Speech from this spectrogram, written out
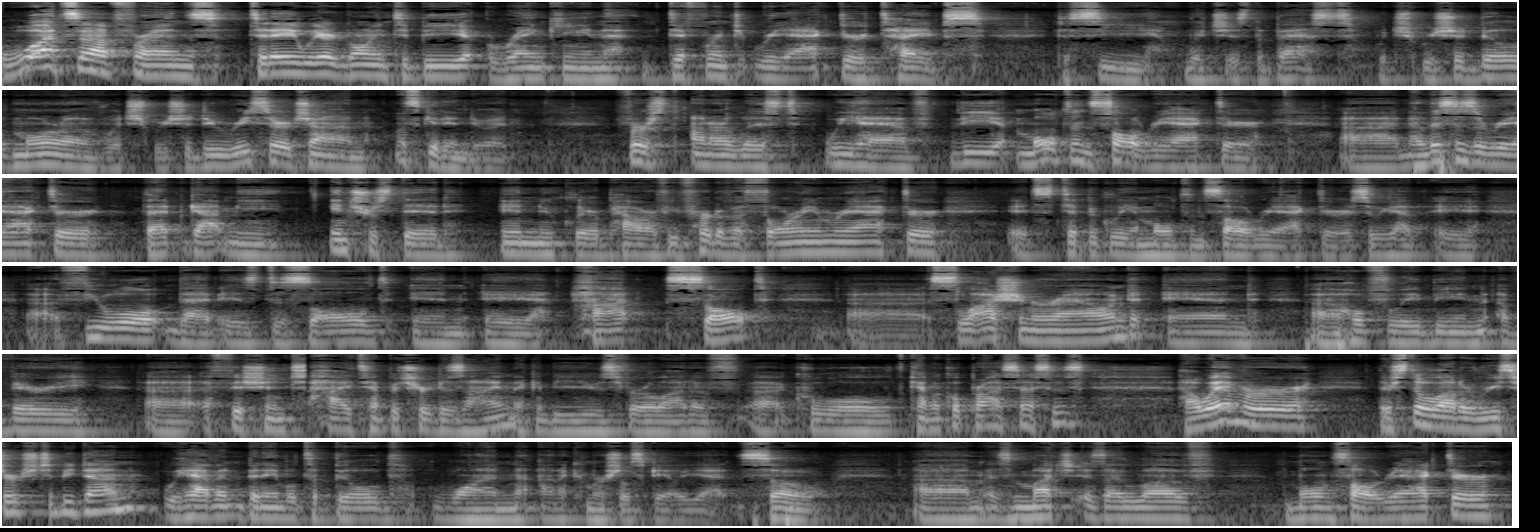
What's up, friends? Today we are going to be ranking different reactor types to see which is the best, which we should build more of, which we should do research on. Let's get into it. First on our list, we have the molten salt reactor. Uh, now, this is a reactor that got me interested in nuclear power. If you've heard of a thorium reactor, it's typically a molten salt reactor. So we got a uh, fuel that is dissolved in a hot salt uh, sloshing around and uh, hopefully being a very uh, efficient high temperature design that can be used for a lot of uh, cool chemical processes. However, there's still a lot of research to be done. We haven't been able to build one on a commercial scale yet. So um, as much as I love the molten salt reactor,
